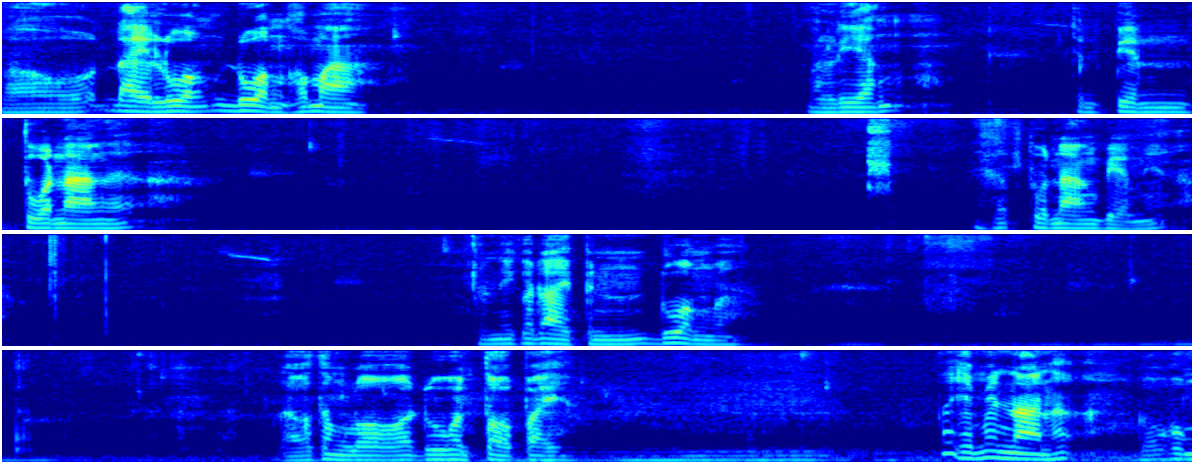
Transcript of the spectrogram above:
เราได้ล่วงด้วงเขามา มาเลี้ยง จนเปลี่ยนตัวนางฮะนะครับ ตัวนางแบบนี้ตอนนี้ก็ได้เป็นด้วงมาเราต้องรอดูกันต่อไป จะไม่นานฮะเราคง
